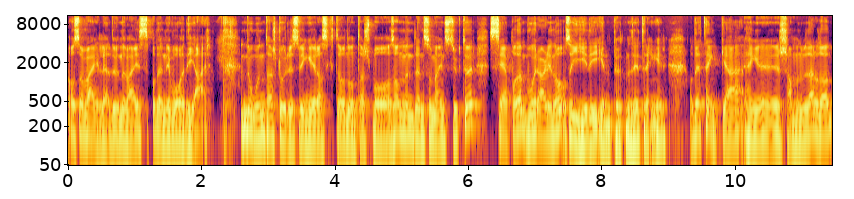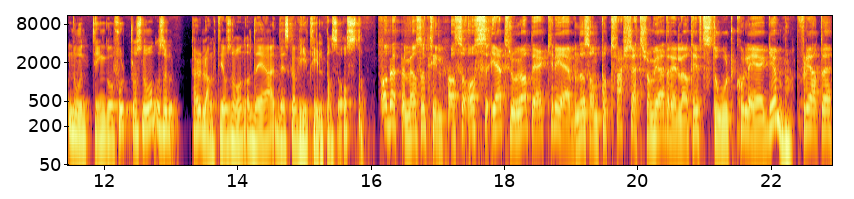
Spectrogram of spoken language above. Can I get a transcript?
og så veilede underveis på det nivået de er. Noen tar store svinger raskt, og noen tar små, og sånn, men den som er instruktør, se på dem, hvor er de nå, og så gi de inn inputene de trenger. Og Det tenker jeg henger sammen med der. og da Noen ting går fort hos noen, og så tar det lang tid hos noen. og Det, det skal vi tilpasse oss. da. Og dette med å tilpasse oss, jeg tror jo at det er krevende sånn på tvers, ettersom vi er et relativt stort kollegium. Fordi at det, eh,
